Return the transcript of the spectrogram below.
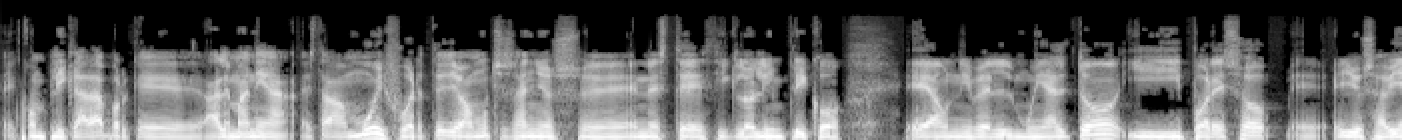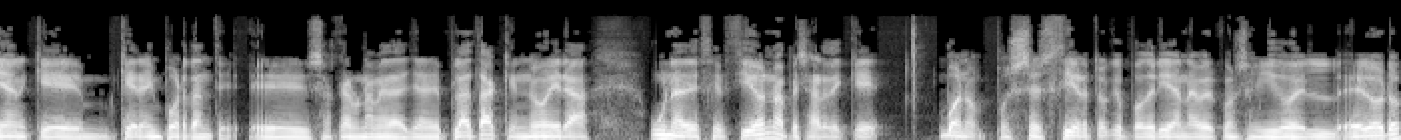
eh, complicada porque Alemania estaba muy fuerte, lleva muchos años eh, en este ciclo olímpico eh, a un nivel muy alto y por eso ellos sabían que, que era importante sacar una medalla de plata, que no era una decepción a pesar de que bueno, pues es cierto que podrían haber conseguido el, oro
